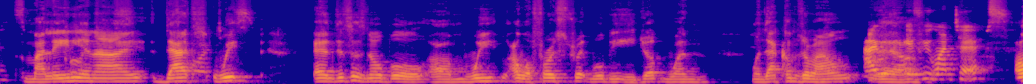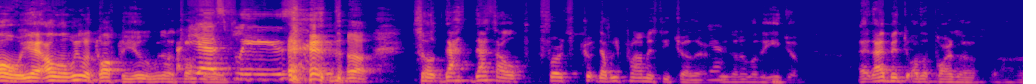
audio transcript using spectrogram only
It's My lady and I, that's we, gorgeous. And this is noble. Um, we our first trip will be Egypt when when that comes around. I, yeah. If you want tips, Oh yeah. Oh, well, we will talk to you. We're gonna talk. yes, To please. and, uh, so that that's our first trip that we promised each other. Yeah. We're gonna go to Egypt, and I've been to other parts of uh,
